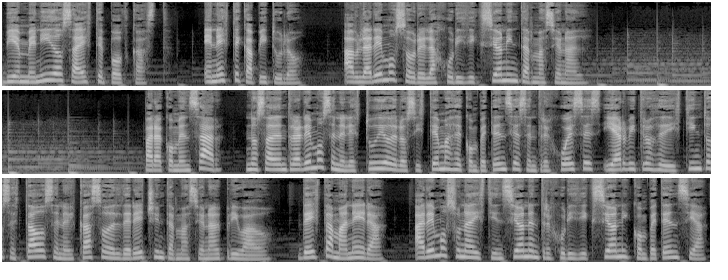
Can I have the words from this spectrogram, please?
Bienvenidos a este podcast. En este capítulo, hablaremos sobre la jurisdicción internacional. Para comenzar, nos adentraremos en el estudio de los sistemas de competencias entre jueces y árbitros de distintos estados en el caso del derecho internacional privado. De esta manera, haremos una distinción entre jurisdicción y competencia,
